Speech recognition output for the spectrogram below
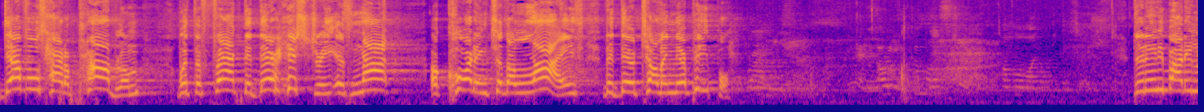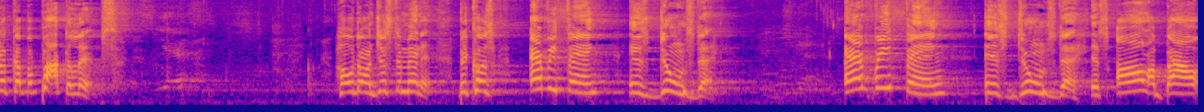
Devils had a problem with the fact that their history is not according to the lies that they're telling their people. Did anybody look up apocalypse? Hold on just a minute. Because everything is doomsday. Everything is doomsday. It's all about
